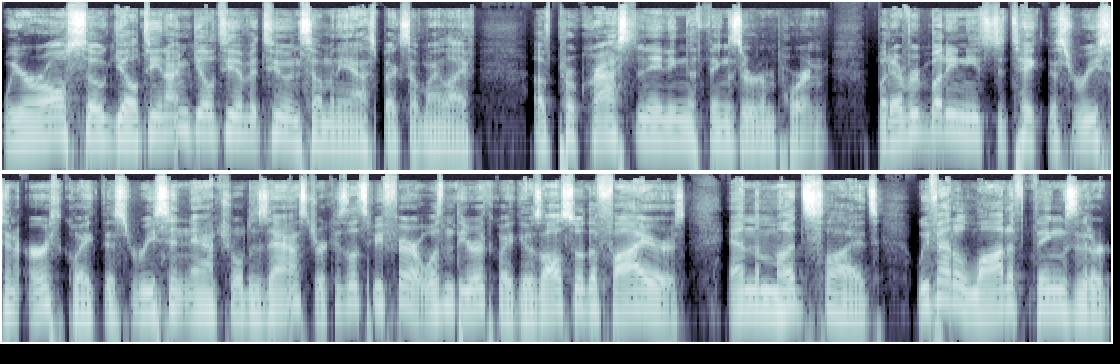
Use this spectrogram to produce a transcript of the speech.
We are all so guilty, and I'm guilty of it too in so many aspects of my life, of procrastinating the things that are important. But everybody needs to take this recent earthquake, this recent natural disaster, because let's be fair, it wasn't the earthquake, it was also the fires and the mudslides. We've had a lot of things that are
